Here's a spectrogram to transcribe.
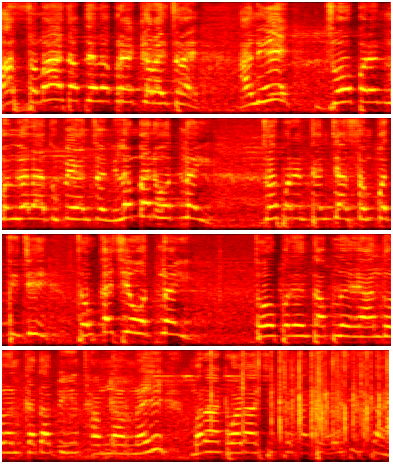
हा समाज आपल्याला ब्रेक करायचा आहे. आणि जोपर्यंत मंगला दुबे यांचं निलंबन होत नाही जोपर्यंत त्यांच्या संपत्तीची चौकशी होत नाही तोपर्यंत आपलं हे आंदोलन कदापिही थांबणार नाही. मराठवाडा शिक्षकाचे वैशिष्ट्य आहे.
